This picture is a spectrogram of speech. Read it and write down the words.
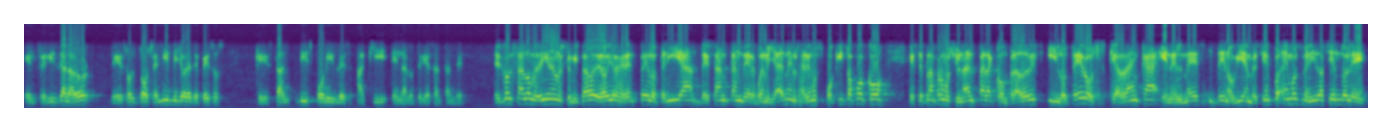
el feliz ganador de esos 12 mil millones de pesos que están disponibles aquí en la Lotería Santander. Es Gonzalo Medina, nuestro invitado de hoy, el gerente de Lotería de Santander. Bueno, ya desmenuzaremos poquito a poco este plan promocional para compradores y loteros que arranca en el mes de noviembre. Siempre hemos venido haciéndole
